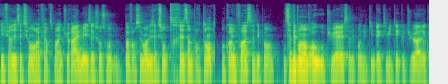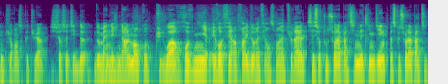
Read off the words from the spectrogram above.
et faire des actions en référencement naturel, mais les actions ne sont pas forcément des actions très importantes. Encore une fois, ça dépend. Ça dépend de l'endroit où tu es, ça dépend du type d'activité que tu as, la concurrence que tu as sur ce type de domaine. Et généralement, quand tu dois revenir et refaire un travail de référencement naturel, c'est surtout sur la partie netlinking parce que sur la partie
